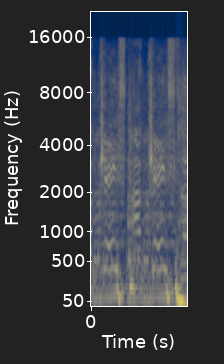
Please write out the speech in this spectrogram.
I can't, I can't.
